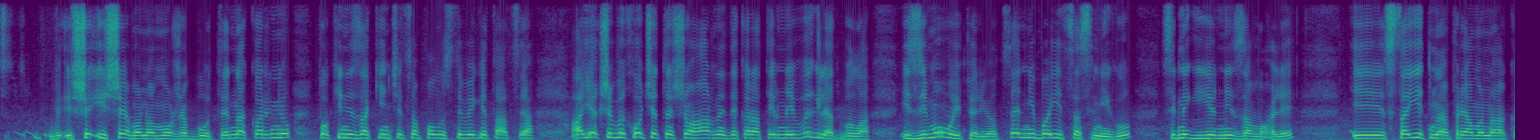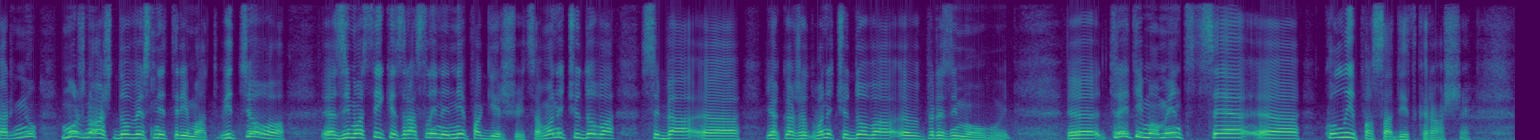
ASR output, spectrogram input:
і, ще, і ще воно може бути на корню, поки не закінчиться повністю вегетація. А якщо ви хочете, щоб гарний декоративний вигляд був і зимовий період, це не боїться снігу, сніг її не завалить і стоїть на, прямо на корню, можна аж до весни тримати. Від цього зимостійки з рослини не погіршуються. Вони чудово себе, е, як кажуть, вони чудово е, перезимовують. Е, Третій момент це е, коли посадити краще.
